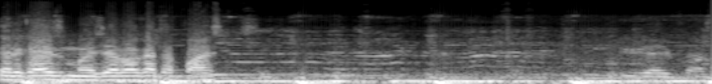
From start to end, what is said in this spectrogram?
तर काहीच मजा बघा आता पाचची पास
